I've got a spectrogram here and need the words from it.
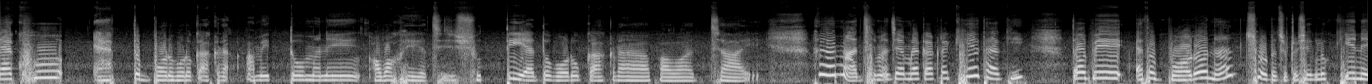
দেখো এত বড় বড় কাঁকড়া। আমি তো মানে অবাক হয়ে গেছি সত্যি এত বড় কাঁকড়া পাওয়া যায়। হ্যাঁ মাঝে মাঝে আমরা কাঁকড়া খেয়ে থাকি। তবে এত বড় না, ছোট ছোট, সেগুলো কিনে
